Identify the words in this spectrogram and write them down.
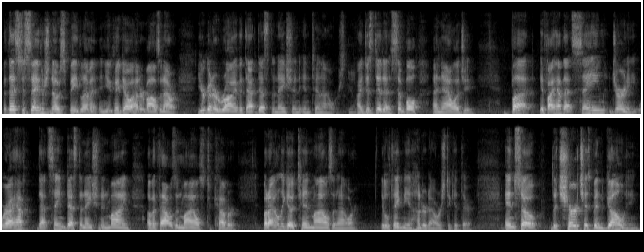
But let's just say there's no speed limit, and you could go 100 miles an hour you're going to arrive at that destination in 10 hours. Yeah. I just did a simple analogy. But if I have that same journey where I have that same destination in mind of a thousand miles to cover, but I only go 10 miles an hour, it'll take me 100 hours to get there. And so the church has been going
